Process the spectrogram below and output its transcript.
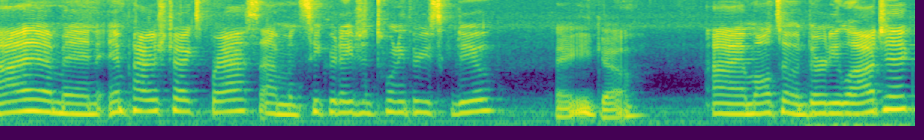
I am in Empire Strikes Brass. I'm in Secret Agent 23 Skidoo. There you go. I am also in Dirty Logic.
